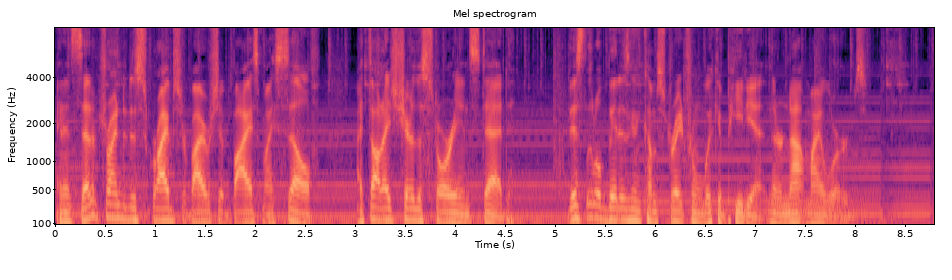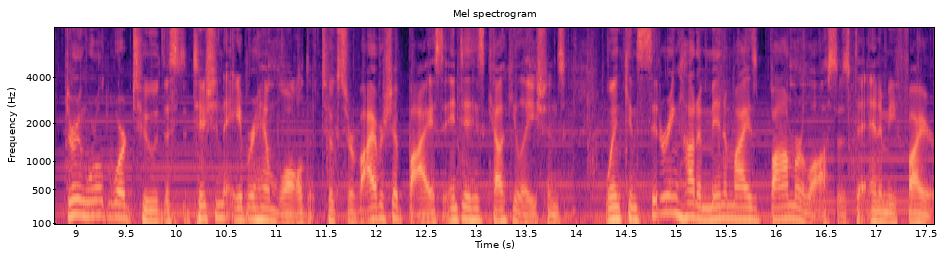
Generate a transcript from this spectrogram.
And instead of trying to describe survivorship bias myself, I thought I'd share the story instead. This little bit is to come straight from Wikipedia, and they're not my words. During World War II, the statistician Abraham Wald took survivorship bias into his calculations when considering how to minimize bomber losses to enemy fire.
